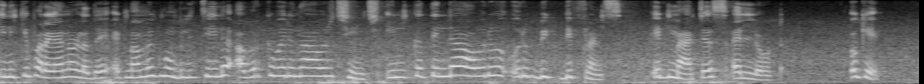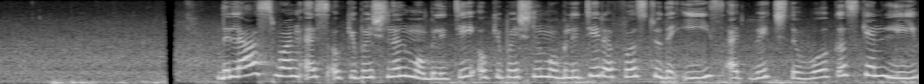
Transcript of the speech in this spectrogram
എനിക്ക് പറയാനുള്ളത്. എക്കണോമിക് മൊബിലിറ്റിയിൽ അവർക്ക് വരുന്ന ആ ഒരു ചേഞ്ച് ഇൻകത്തിന്റെ ആ ഒരു ഒരു big difference it matters a lot okay the last one is occupational mobility occupational mobility refers to the ease at which the workers can leave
